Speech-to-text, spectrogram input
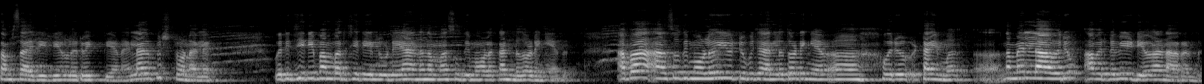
സംസാര രീതിയുള്ള ഒരു വ്യക്തിയാണ്. എല്ലാവർക്കും ഇഷ്ടമാണല്ലേ? ഒരു ചിരി ബമ്പർ ചിരിയിലൂടെയാണ് നമ്മൾ സുതിമോളെ കണ്ടു തുടങ്ങിയത്. അപ്പോൾ സുതിമോൾ യൂട്യൂബ് ചാനൽ തുടങ്ങിയ ഒരു ടൈം നമ്മൾ എല്ലാവരും അവരുടെ വീഡിയോ കാണാറുണ്ട്.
